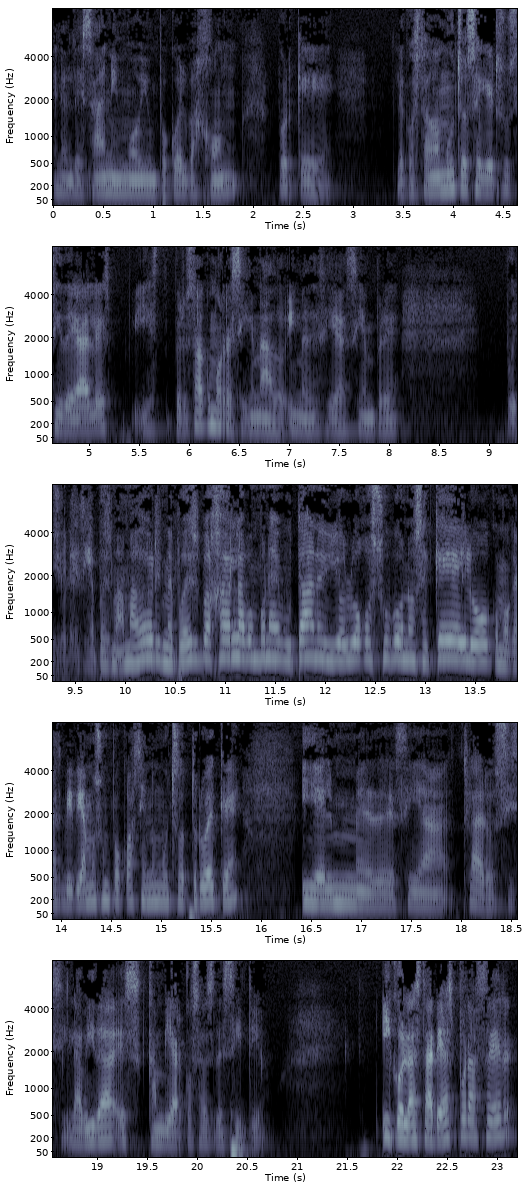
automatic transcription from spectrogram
en el desánimo y un poco el bajón, porque le costaba mucho seguir sus ideales, y, pero estaba como resignado y me decía siempre, pues yo le decía, pues mamador, ¿me puedes bajar la bombona de butano? Y yo luego subo no sé qué, y luego como que vivíamos un poco haciendo mucho trueque, y él me decía, claro, sí, sí, la vida es cambiar cosas de sitio. Y con las tareas por hacer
